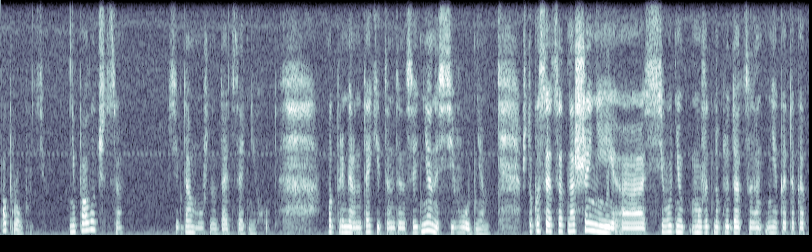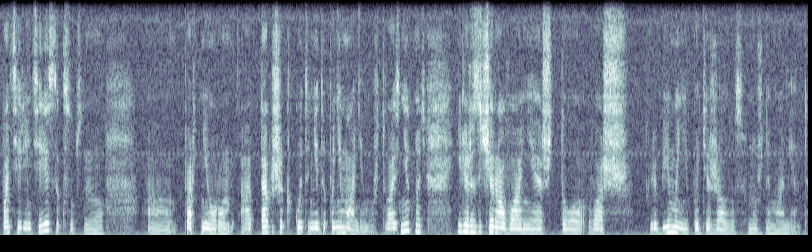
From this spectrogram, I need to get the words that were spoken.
Попробуйте. Не получится, всегда можно дать задний ход. Вот примерно такие тенденции дня на сегодня. Что касается отношений, а, сегодня может наблюдаться некая такая потеря интереса к собственному а, партнеру, а также какое-то недопонимание может возникнуть или разочарование, что ваш любимый не поддержал вас в нужный момент.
